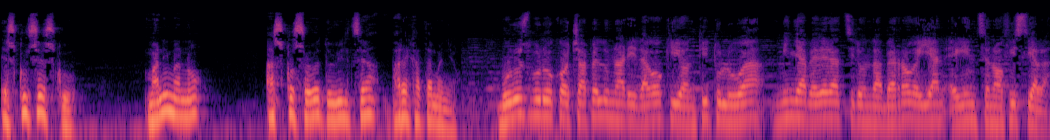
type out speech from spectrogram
eskuzesku manimano asko sobetu biltzea pareja tamaino. Buruzburuko txapeldunari dagokion titulua mila bederatzirun da berrogeian egintzen ofiziala.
